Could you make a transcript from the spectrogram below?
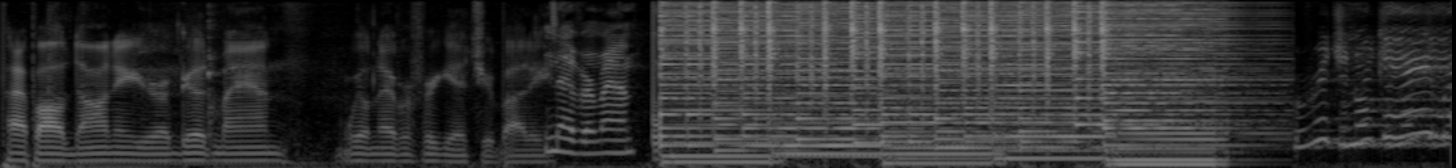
Papa Donnie. You're a good man. We'll never forget you, buddy. never, man. Original gamers.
